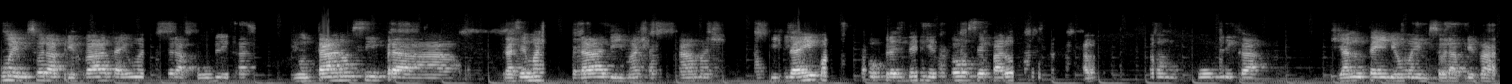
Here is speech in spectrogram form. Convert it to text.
Uma emissora privada e uma emissora pública juntaram-se para trazer mais qualidade e mais programas. E daí, quando o presidente entrou, separou a emissão pública, já não tem nenhuma emissora privada.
